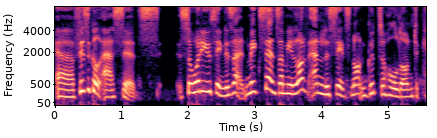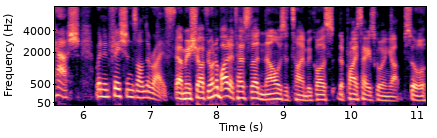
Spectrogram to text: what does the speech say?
uh, physical assets so, what do you think? Does that make sense? I mean, a lot of analysts say it's not good to hold on to cash when inflation's on the rise. Yeah, I mean, sure, if you want to buy the Tesla, now is the time because the price tag is going up. So,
